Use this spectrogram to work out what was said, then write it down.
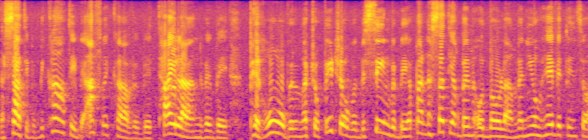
נסעתי וביקרתי באפריקה ובתאילנד ובפרו ובמצ'ו פיצ'ו ובסין וביפן, נסעתי הרבה מאוד בעולם, ואני אוהבת לנסוע,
